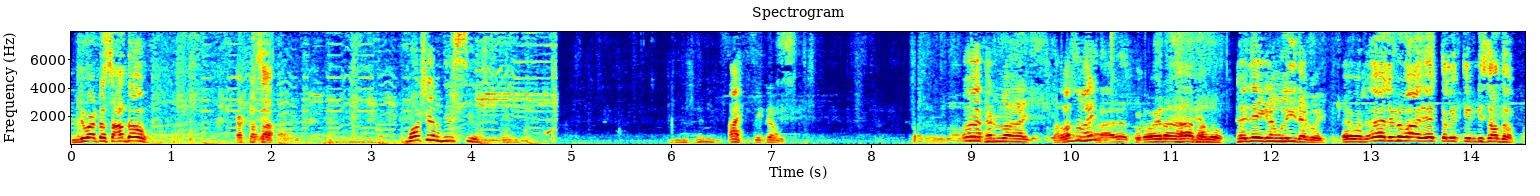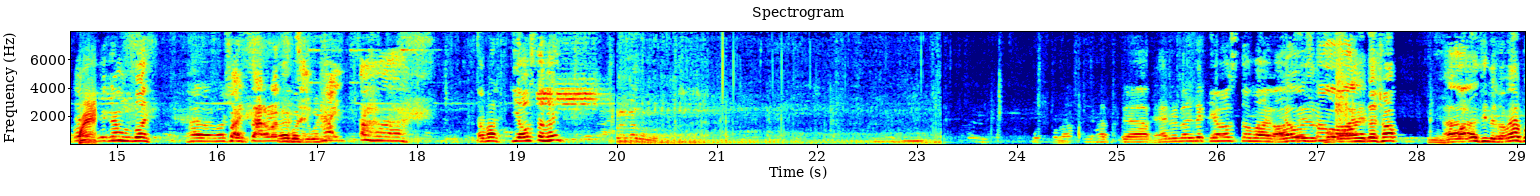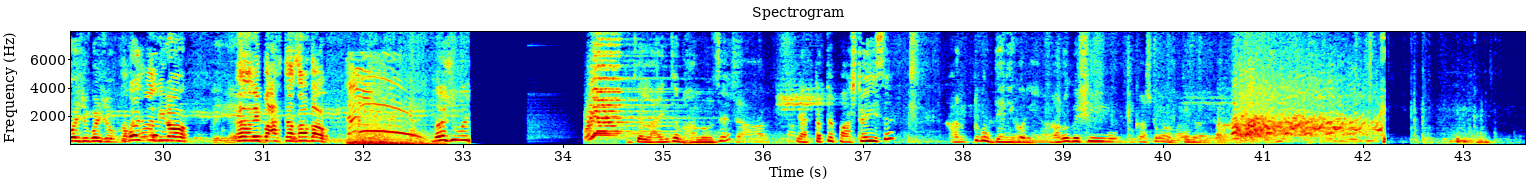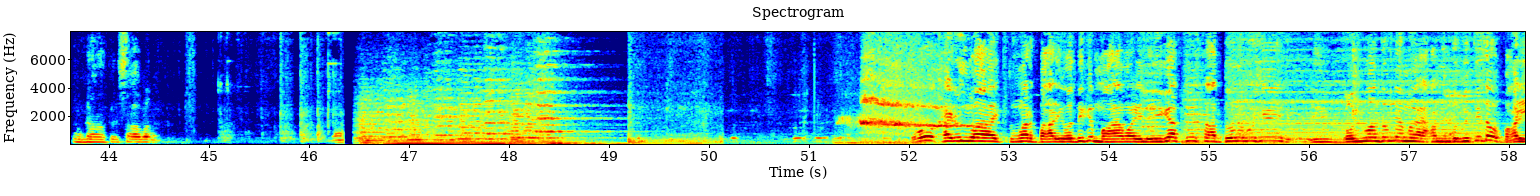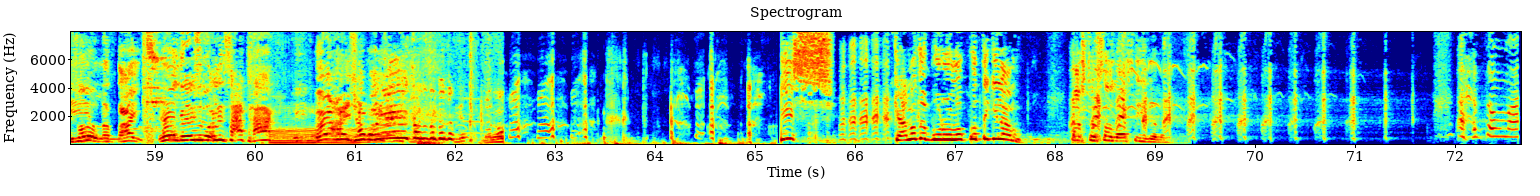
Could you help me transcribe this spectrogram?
লিজু একটা চা দাও। একটা চা। বসেন দিচ্ছি। আয় বিক্রম ও খারুল ভাই ভালো পাঁচটা চা দাও যে ভালো হয়েছে একটাতে পাঁচটা হয়েছে আর একটু দেরি করি আরও বেশি কাস্টমার হতে যায় দাঁড়াতে সাবান ও খাইরুল ভাই তোমার বাড়ি ওদিকে মারামারি লেগে গেছে তুমি সাত ধরে বসে বন্ধু বান্ধব নিয়ে আনন্দ করতে চাও? বাড়ি চলো। তাই। থাক। ইস কেন তো বড় লোক করতে গেলাম? পাঁচটা সাল লস গেলাম। গেল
